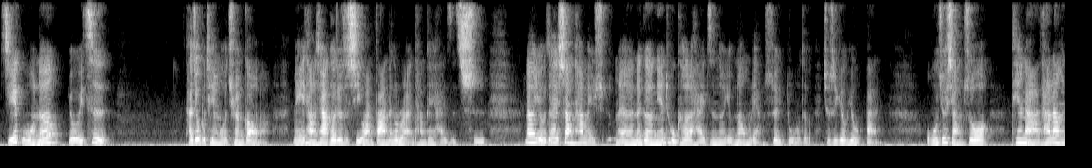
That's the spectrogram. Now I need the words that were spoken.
结果呢，有一次他就不听我劝告嘛，每一堂下课就是喜欢发那个软糖给孩子吃。那有在上他美术呃那个粘土课的孩子呢，有那种两岁多的，就是幼幼班。我就想说，天哪，他让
